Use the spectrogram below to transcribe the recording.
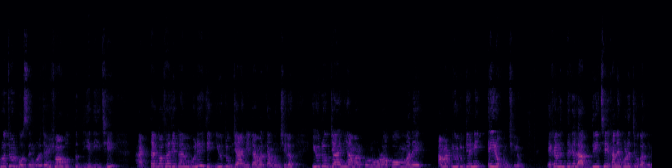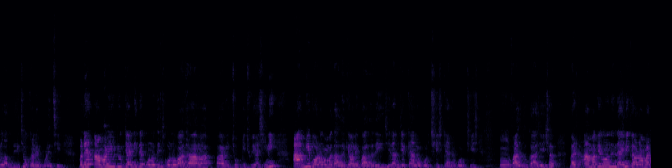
প্রচুর কোশ্চেন করেছে। আমি সব উত্তর দিয়ে দিয়েছি। একটা কথা যেটা আমি বলি যে ইউটিউব জার্নিটা আমার কেমন ছিল? ইউটিউব জার্নি আমার কোনো রকম মানে আমার ইউটিউব জার্নি এইরকম ছিল। এখান থেকে লাভ দিয়েছি, এখানে পড়েছি, ওখান থেকে লাভ দিয়েছি, ওখানে পড়েছি। মানে আমার ইউটিউব জার্নিতে কোনো দিন কোনো বাধা বা কিছু, কিছুই আসেনি। আমি বরং আমার দাদাকে অনেক বাধা দিয়েছিলাম যে, কেন করছিস কেন করছিস? ফালতু কাজ, এইসব। বাট আমাকে কোনো দিন দেয়নি, কারণ আমার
